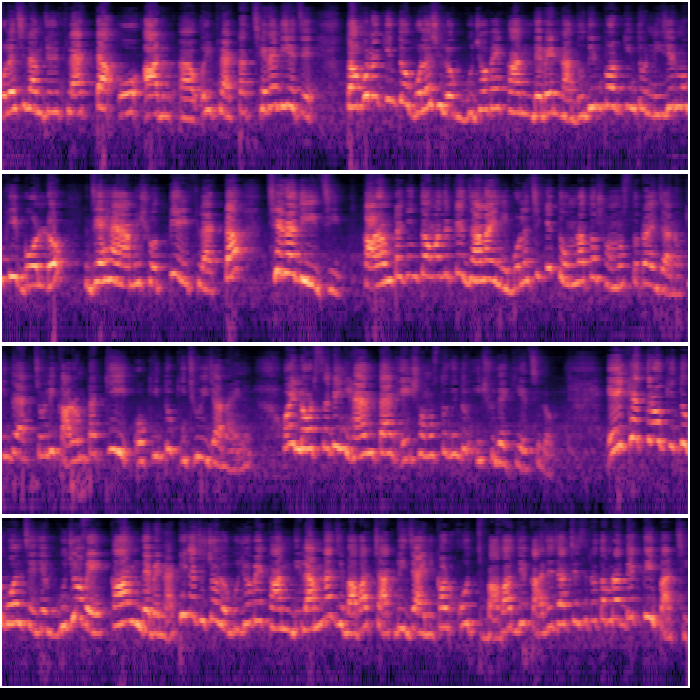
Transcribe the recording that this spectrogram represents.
বলেছিলাম যে ওই ফ্ল্যাটটা ও আর ওই ফ্ল্যাটটা ছেড়ে দিয়েছে, তখনও কিন্তু বলেছিল, গুজবে কান দেবেন না। দুদিন পর কিন্তু নিজের মুখেই বলল যে হ্যাঁ আমি সত্যি এই ফ্ল্যাটটা ছেড়ে দিয়েছি। কারণটা কিন্তু আমাদেরকে জানায়নি। বলেছি কি, তোমরা তো সমস্তটাই জানো, কিন্তু অ্যাকচুয়ালি কারণটা কি, ও কিন্তু কিছুই জানায়নি। ওই লোডশেডিং, হ্যান ত্যান, এই সমস্ত কিন্তু ইস্যু দেখিয়েছিল। এই ক্ষেত্রেও কিন্তু বলছে যে গুজবে কান দেবে না। ঠিক আছে, চলো, গুজবে কান দিলাম না যে বাবার চাকরি যায়নি, কারণ ও বাবার যে কাজে যাচ্ছে সেটা তো আমরা দেখতেই পাচ্ছি।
